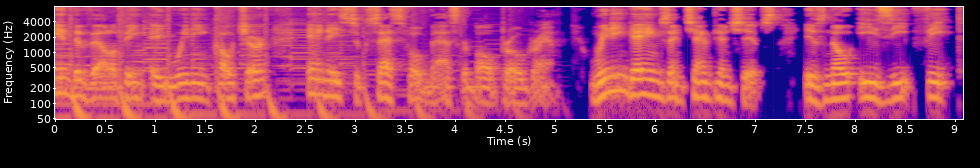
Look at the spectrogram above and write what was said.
in developing a winning culture and a successful basketball program. Winning games and championships is no easy feat.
